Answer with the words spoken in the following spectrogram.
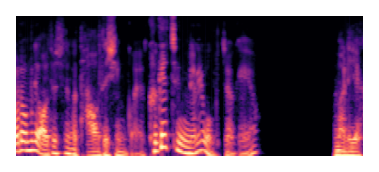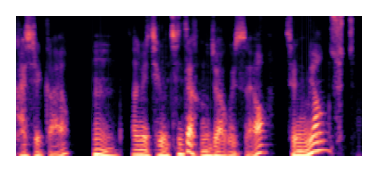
여러분이 얻으시는 거 다 얻으신 거예요. 그게 증명의 목적이에요. 그말 이해 가실까요? 음, 선생님이 지금 진짜 강조하고 있어요. 증명 수첩.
